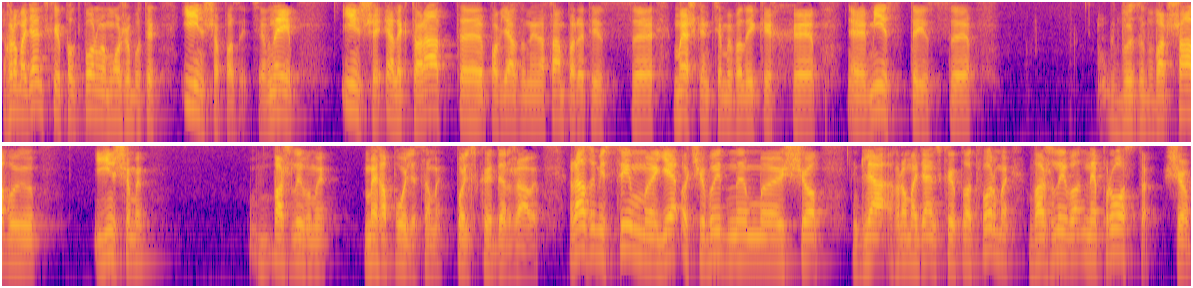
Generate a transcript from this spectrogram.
громадянської платформи може бути інша позиція. В неї інший електорат е, пов'язаний насамперед із е, мешканцями великих е, міст, із Варшавою і іншими важливими мегаполісами польської держави. Разом із цим є очевидним, що для громадянської платформи важливо не просто, щоб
